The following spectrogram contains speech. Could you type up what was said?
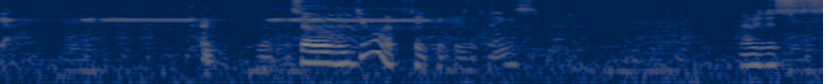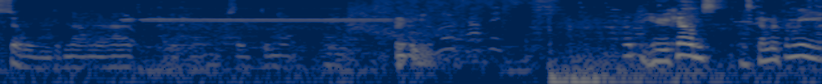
Yeah. So, we do want to take pictures of things. I was just silly and did not know how to take pictures. I did not. oh, here he comes. He's coming for me.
